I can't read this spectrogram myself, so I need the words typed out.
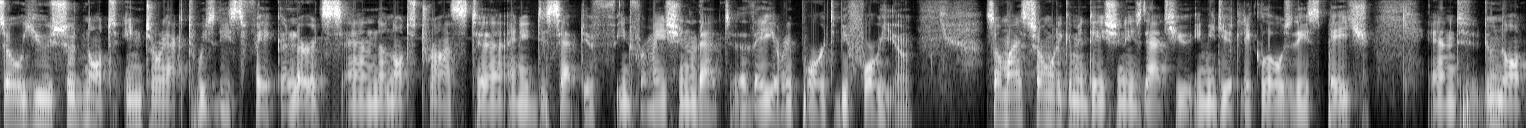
so you should not interact with these fake alerts and not trust uh, any deceptive information that they report before you. So my strong recommendation is that you immediately close this page and do not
